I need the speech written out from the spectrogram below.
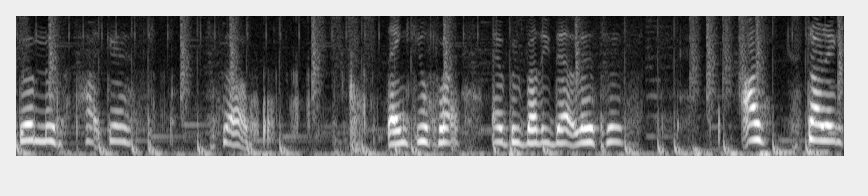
done this podcast. So, thank you for everybody that listens. I'm starting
